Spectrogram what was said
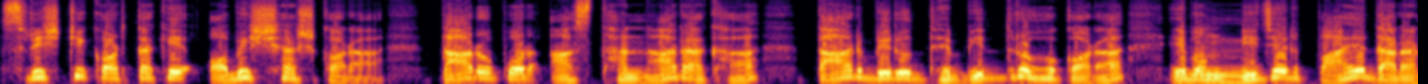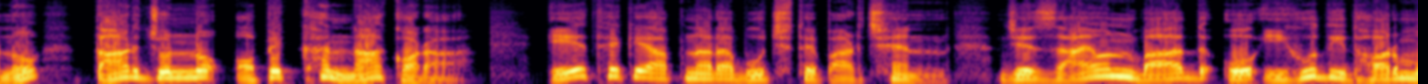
সৃষ্টিকর্তাকে অবিশ্বাস করা, তার ওপর আস্থা না রাখা, তার বিরুদ্ধে বিদ্রোহ করা এবং নিজের পায়ে দাঁড়ানো, তার জন্য অপেক্ষা না করা। এ থেকে আপনারা বুঝতে পারছেন যে জায়নবাদ ও ইহুদি ধর্ম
